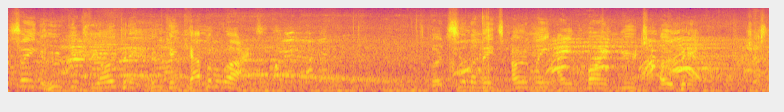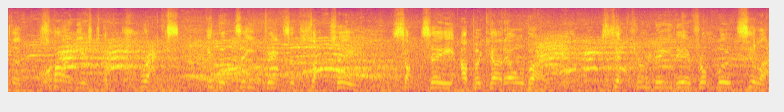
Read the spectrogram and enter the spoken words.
Seeing who gives the opening, who can capitalize. Lerdsila needs only a minute opening. Just the tiniest of cracks in the defense of Sok Thy. Uppercut elbow. Step through knee there from Lerdsila.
